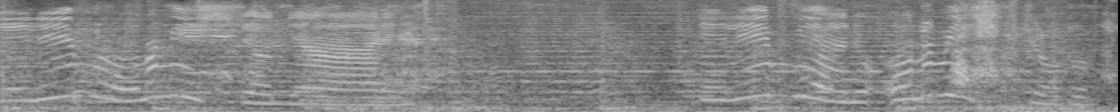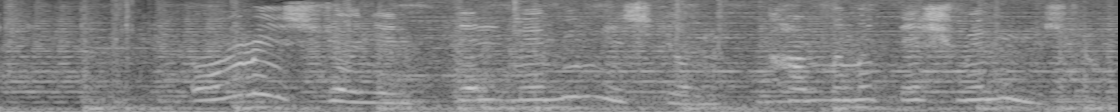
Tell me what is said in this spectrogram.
Deliyim mi? Onu mu istiyorsun yani? Deliyim yani? Onu mu istiyordun? Onu mu istiyorsun yani? Delmemi mi istiyorsun? Kanımı deşmemi mi istiyorsun?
